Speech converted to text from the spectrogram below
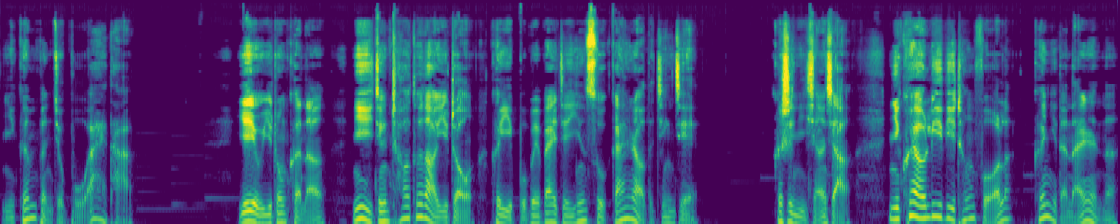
你根本就不爱他。也有一种可能，你已经超脱到一种可以不被外界因素干扰的境界。可是你想想，你快要立地成佛了，可你的男人呢？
